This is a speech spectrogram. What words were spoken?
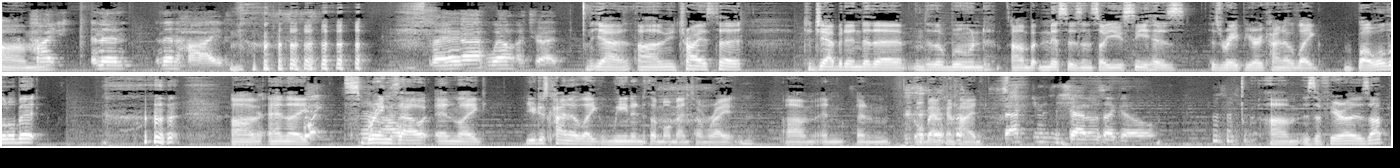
Um, Hide and then and then hide. yeah, well, I tried. yeah. Um, he tries to to jab it into the into the wound, um, but misses, and so you see his his rapier kind of like bow a little bit, um, and like springs Ow. out, and like you just kind of like lean into the momentum, right? Um, and and go back and hide. Back into the shadows I go. Um, Zafira is up.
